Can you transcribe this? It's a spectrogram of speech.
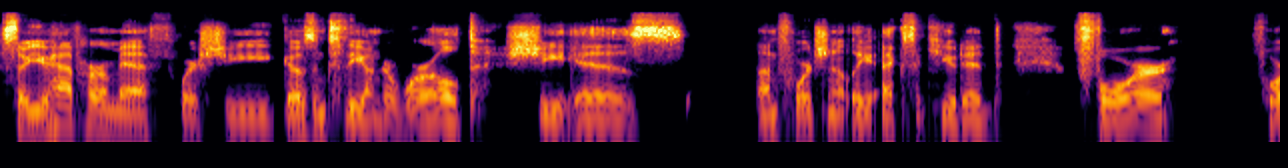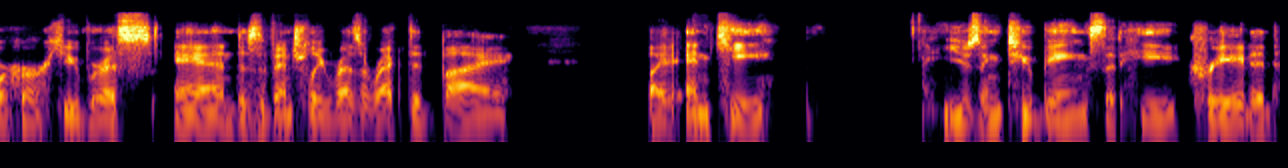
So you have her myth where she goes into the underworld. She is unfortunately executed for for her hubris and is eventually resurrected by by Enki using two beings that he created.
